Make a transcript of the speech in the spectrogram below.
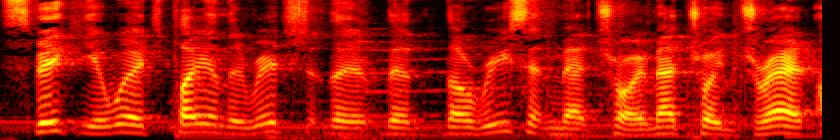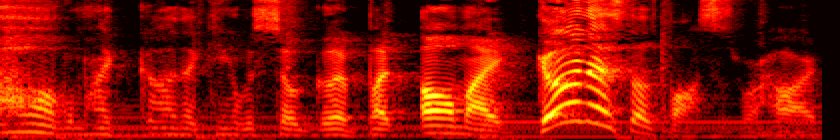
Speaking of which, playing the rich the, the, the recent Metroid, Metroid Dread, oh my god, that game was so good. But oh my goodness, those bosses were hard.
